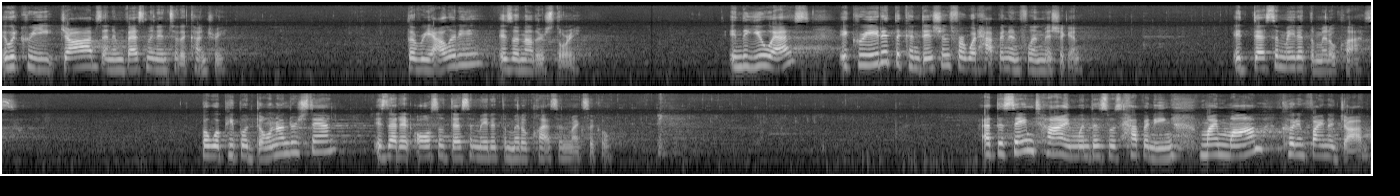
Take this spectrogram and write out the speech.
It would create jobs and investment into the country. The reality is another story. In the US, it created the conditions for what happened in Flint, Michigan. It decimated the middle class. But what people don't understand is that it also decimated the middle class in Mexico. At the same time, when this was happening, my mom couldn't find a job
